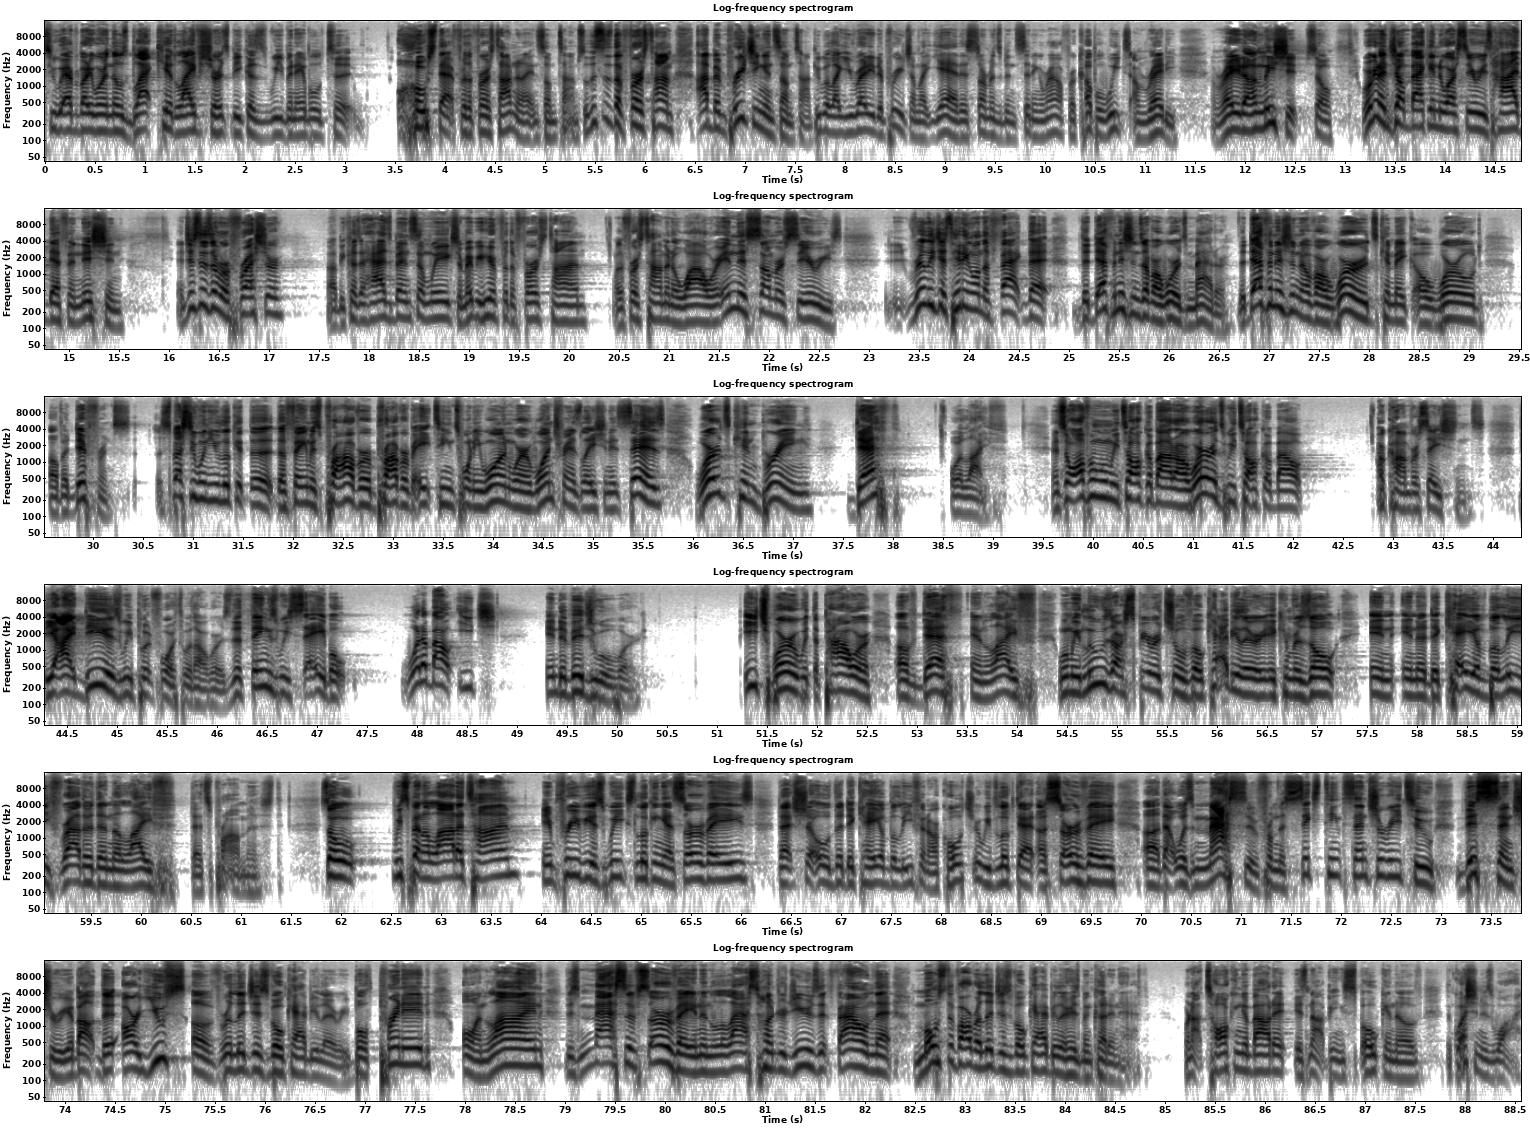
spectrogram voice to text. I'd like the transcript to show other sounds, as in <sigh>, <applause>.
to everybody wearing those Black Kid Life shirts because we've been able to host that for the first time tonight in some time. So this is the first time I've been preaching in some time. People are like, "You ready to preach?" I'm like, "Yeah, this sermon's been sitting around for a couple weeks. I'm ready. I'm ready to unleash it." So we're gonna jump back into our series, High Definition, and just as a refresher, uh, because it has been some weeks, or maybe you're here for the first time or the first time in a while, we're in this summer series. Really, just hitting on the fact that the definitions of our words matter. The definition of our words can make a world of a difference especially when you look at the, the famous proverb proverb 1821 where in one translation it says words can bring death or life. And so often when we talk about our words we talk about our conversations the ideas we put forth with our words the things we say but what about each individual word? Each word with the power of death and life. When we lose our spiritual vocabulary it can result in, in a decay of belief rather than the life that's promised. So, we spent a lot of time in previous weeks looking at surveys that show the decay of belief in our culture. We've looked at a survey uh, that was massive from the 16th century to this century about the, our use of religious vocabulary, both printed, online, this massive survey. And in the last hundred years, it found that most of our religious vocabulary has been cut in half. We're not talking about it, it's not being spoken of. The question is why?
